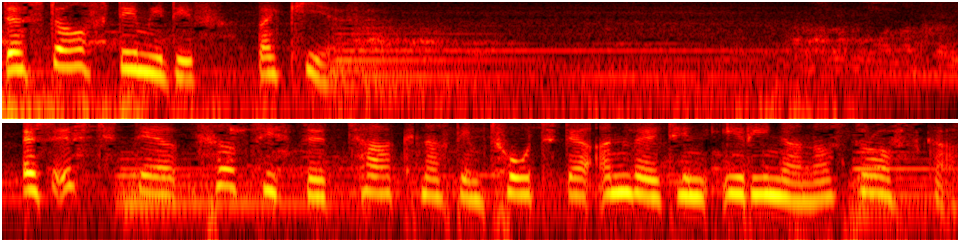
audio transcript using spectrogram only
Das Dorf Demidiv bei Kiew. Es ist der 40. Tag nach dem Tod der Anwältin Irina Nostrowska.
